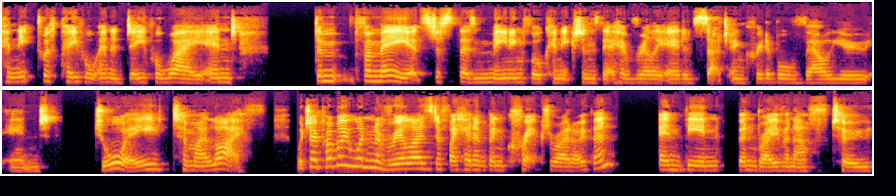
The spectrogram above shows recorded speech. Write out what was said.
connect with people in a deeper way. And the, for me, it's just those meaningful connections that have really added such incredible value and joy to my life which I probably wouldn't have realized if I hadn't been cracked right open and then been brave enough to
